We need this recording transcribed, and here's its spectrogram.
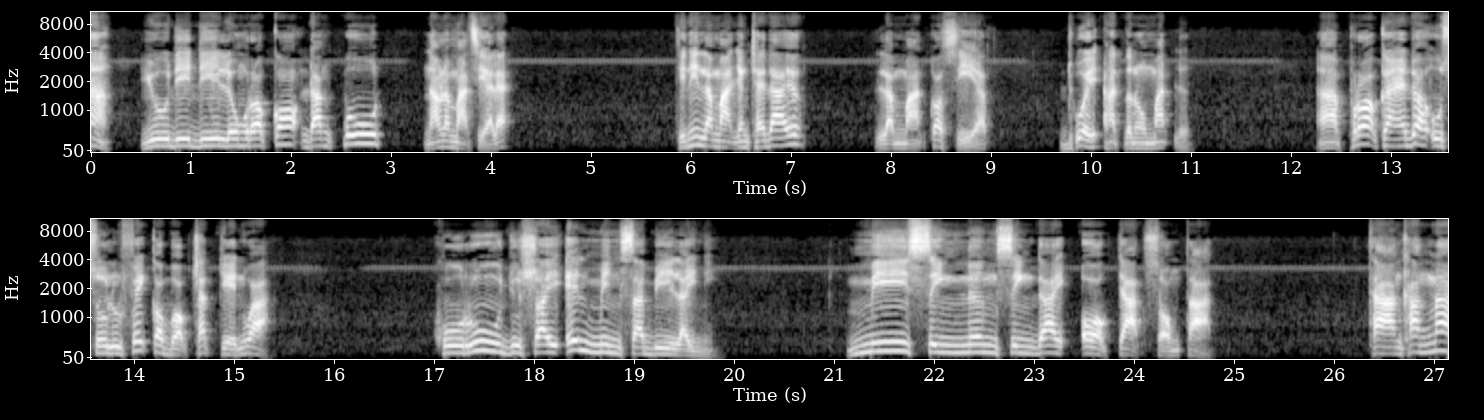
ฮะอยู่ดีๆลงรอก็ดังปูด น้ำละหมาดเสียแล้ว ทีนี้ละหมาดยังใช้ได้เหรอละหมาดก็เสีย ด้วยอัตโนมัติเลยอ่าเพราะกาอดะห์อุซูลุลฟิกก็บอกชัดเจนว่าคูรูยุไซเอ็นมินซาบีไลนีมีสิ่งหนึ่งสิ่งใดออกจากสองทาง ทางข้างหน้า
